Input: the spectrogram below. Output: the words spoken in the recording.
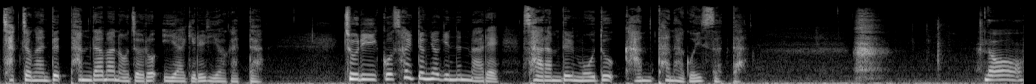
작정한 듯 담담한 어조로 이야기를 이어갔다. 조리 있고 설득력 있는 말에 사람들 모두 감탄하고 있었다. 너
